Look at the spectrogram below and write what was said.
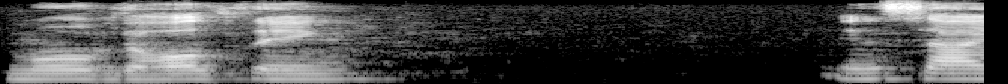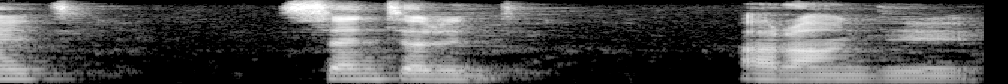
Move the whole thing inside center it around the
